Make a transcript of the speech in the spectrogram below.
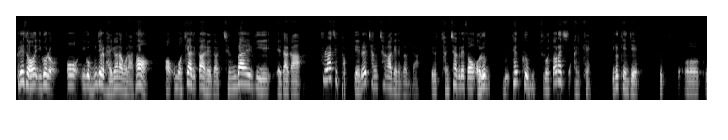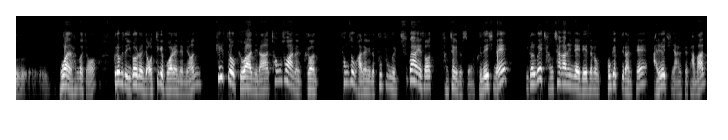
그래서 이걸 어 이거 문제를 발견하고 나서 어뭐 어떻게 할까 그래서 증발기에다가 플라스틱 덮개를 장착하게 된 겁니다. 그래서 장착을 해서 얼음 탱크 밑으로 떨어지지 않게 이렇게 이제 그, 어, 그 보완을 한 거죠. 그러면서 이거를 이제 어떻게 보완했냐면 필터 교환이나 청소하는 그런 청소 과정에서 부품을 추가해서 장착해 줬어요. 그 대신에 이걸 왜 장착하는 데에 대해서는 고객들한테 알려주지 않았어요. 다만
